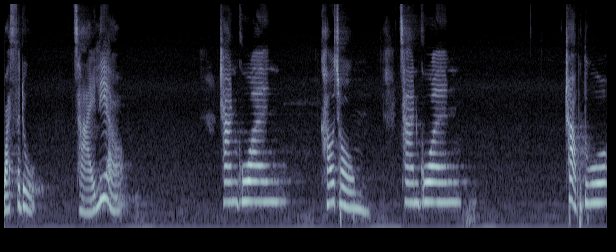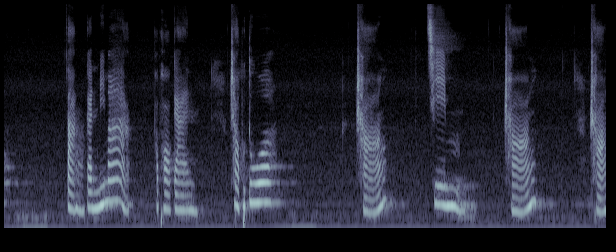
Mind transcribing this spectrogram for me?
วัสดุ ฉายเลี่ยวชานกวน เข้าชม ชานกวนฉาบตัว ต่างกันไม่มาก พอๆกันชาบตัวาง ชิม ฉาง ฉาง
